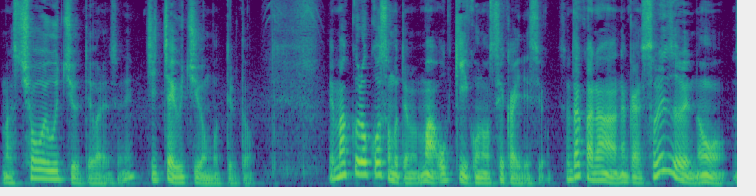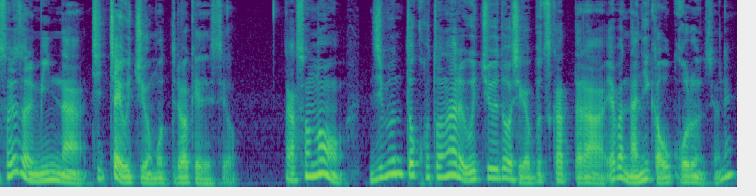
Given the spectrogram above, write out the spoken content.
まあ、小宇宙って言われるんですよね。ちっちゃい宇宙を持ってると。でマクロコスモってまあ大きいこの世界ですよ。だからなんかそれぞれのそれぞれみんなちっちゃい宇宙を持ってるわけですよ。だからその自分と異なる宇宙同士がぶつかったらやっぱ何か起こるんですよね。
